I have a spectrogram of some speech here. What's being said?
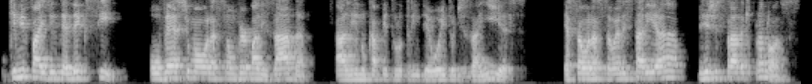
O que me faz entender que se houvesse uma oração verbalizada ali no capítulo 38 de Isaías, essa oração ela estaria registrada aqui para nós.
